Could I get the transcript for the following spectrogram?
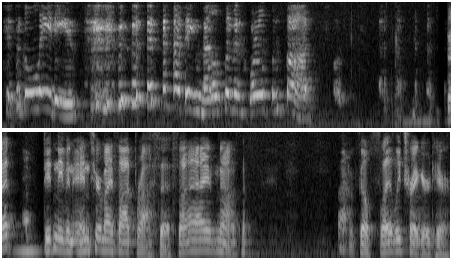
typical ladies having meddlesome and quarrelsome thoughts. that didn't even enter my thought process. I no. Wow. I feel slightly triggered here.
